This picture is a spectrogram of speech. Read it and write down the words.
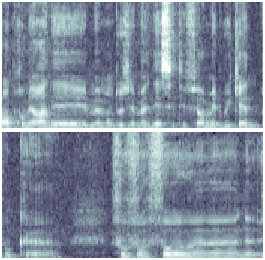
En première année et même en deuxième année, c'était fermé le week-end. Donc, euh, faut, euh,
